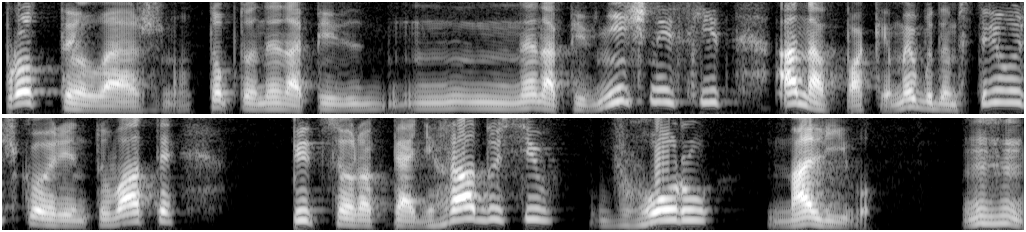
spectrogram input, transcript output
протилежно. Тобто не на, пів... не на північний схід, а навпаки, ми будемо стрілочку орієнтувати під 45 градусів вгору наліво. Угу.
